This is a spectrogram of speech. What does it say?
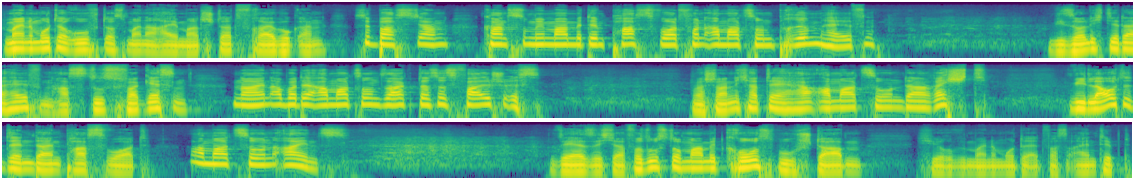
Meine Mutter ruft aus meiner Heimatstadt Freiburg an. Sebastian, kannst du mir mal mit dem Passwort von Amazon Prim helfen? Wie soll ich dir da helfen? Hast du's vergessen? Nein, aber der Amazon sagt, dass es falsch ist. Wahrscheinlich hat der Herr Amazon da recht. Wie lautet denn dein Passwort? Amazon 1. Sehr sicher. Versuch's doch mal mit Großbuchstaben. Ich höre, wie meine Mutter etwas eintippt.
